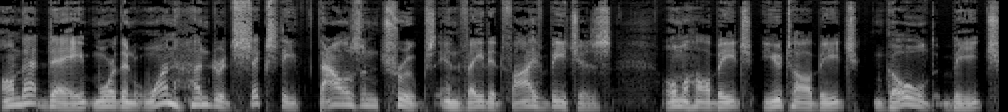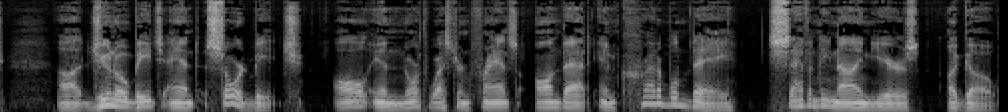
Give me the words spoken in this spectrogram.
on that day, more than 160,000 troops invaded five beaches Omaha Beach, Utah Beach, Gold Beach, uh, Juno Beach, and Sword Beach, all in northwestern France on that incredible day 79 years ago.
